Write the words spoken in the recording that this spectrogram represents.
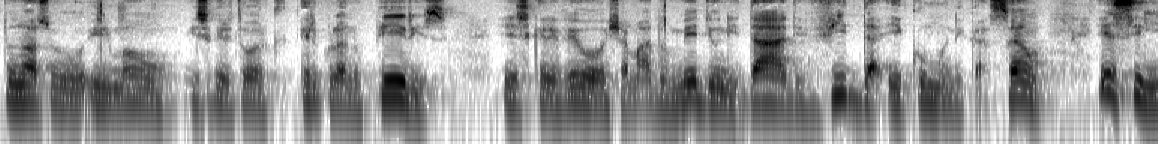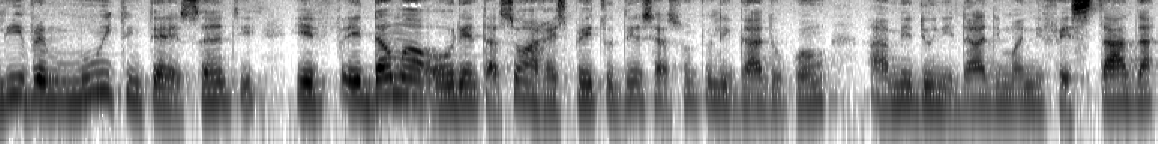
do nosso irmão escritor Herculano Pires, escreveu chamado Mediunidade, Vida e Comunicação. Esse livro é muito interessante e, e, dá uma orientação a respeito desse assunto ligado com a mediunidade manifestada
